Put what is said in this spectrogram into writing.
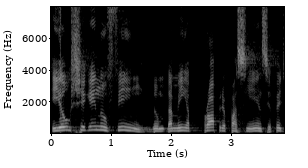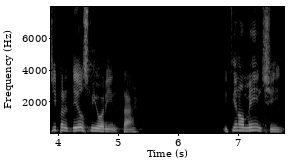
E eu cheguei no fim do, da minha própria paciência, eu pedi para Deus me orientar. E finalmente,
